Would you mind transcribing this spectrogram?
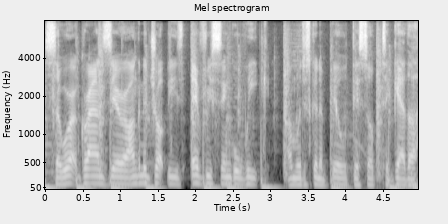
So we're at ground zero. I'm going to drop these every single week and we're just going to build this up together.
